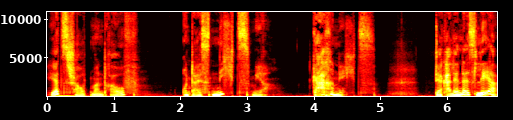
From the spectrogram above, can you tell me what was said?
Jetzt schaut man drauf und da ist nichts mehr. Gar nichts. Der Kalender ist leer.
